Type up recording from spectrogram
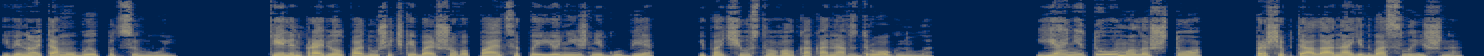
И виной тому был поцелуй. Келлен провел подушечкой большого пальца по ее нижней губе и почувствовал, как она вздрогнула. — Я не думала, что... — прошептала она едва слышно.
